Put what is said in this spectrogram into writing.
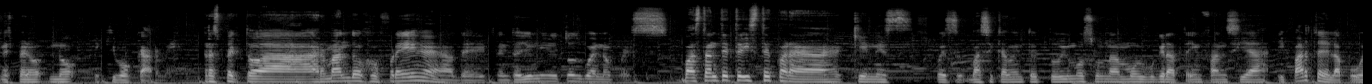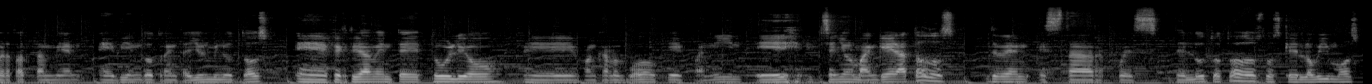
espero no equivocarme. Respecto a Armando Joffre eh, de 31 minutos, bueno, pues bastante triste para quienes pues básicamente tuvimos una muy grata infancia y parte de la pubertad también eh, viendo 31 minutos. Eh, efectivamente, Tulio, eh, Juan Carlos Bodoque, Juanín, eh, el señor Manguera, todos deben estar pues de luto todos los que lo vimos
